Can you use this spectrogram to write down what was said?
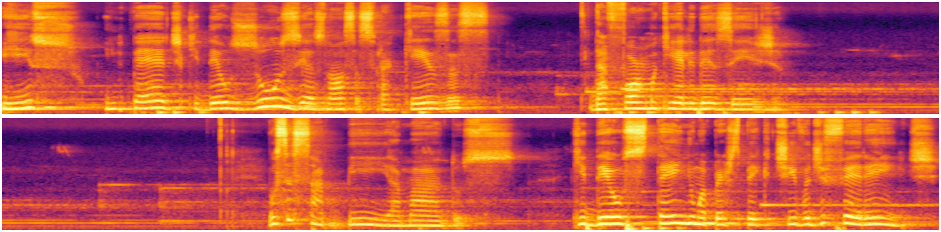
E isso impede que Deus use as nossas fraquezas da forma que Ele deseja. Você sabia, amados, que Deus tem uma perspectiva diferente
